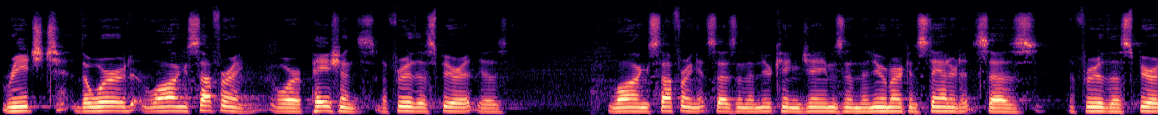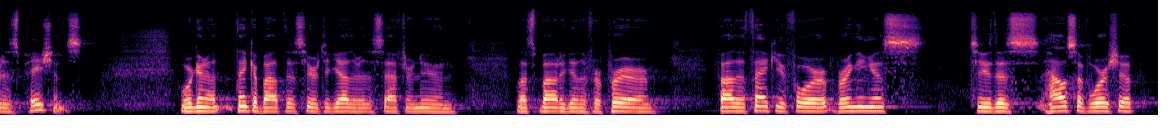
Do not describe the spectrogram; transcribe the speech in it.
reached the word long suffering or patience. The fruit of the Spirit is long suffering, it says in the New King James. In the New American Standard, it says the fruit of the Spirit is patience. We're going to think about this here together this afternoon. Let's bow together for prayer. Father, thank you for bringing us to this house of worship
